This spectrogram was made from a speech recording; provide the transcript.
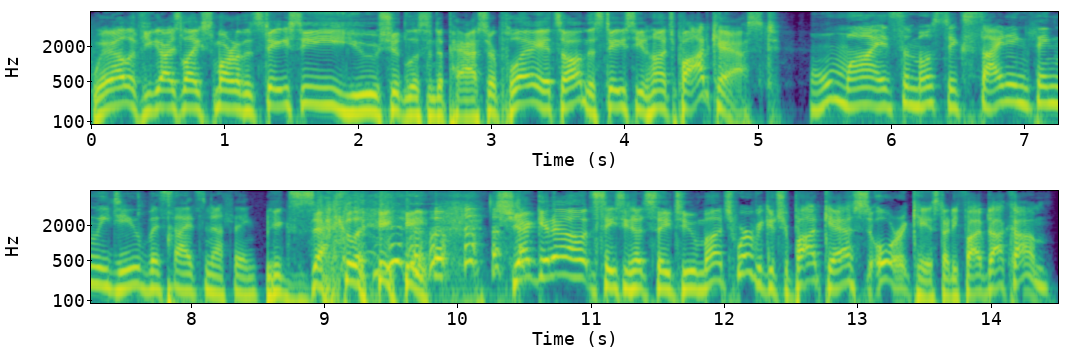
Well, if you guys like Smarter Than Staci, you should listen to Pass or Play. It's on the Staci and Hutch podcast. Oh my, it's the most exciting thing we do besides nothing. Exactly. Check it out. Staci and Hutch say too much wherever you get your podcasts or at ks95.com.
